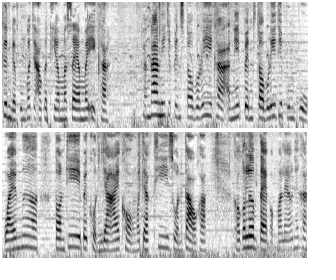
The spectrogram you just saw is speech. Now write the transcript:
ขึ้นเดี๋ยวปรุงก็จะเอากระเทียมมาแซมไว้อีกค่ะ ทางด้านนี้จะเป็นสตรอเบอรี่ค่ะ อันนี้เป็นสตรอเบอรี่ที่ปรุงปลูกไว้เมื่อตอนที่ไปขนย้ายของมาจากที่สวนเก่าค่ะ เขาก็เริ่มแตกออกมาแล้วเนี่ยค่ะ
